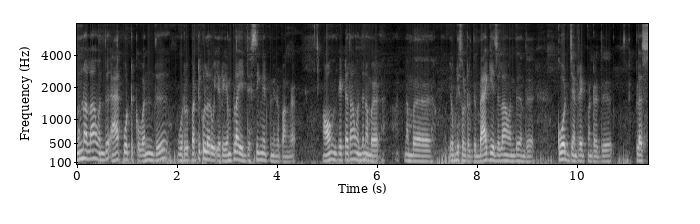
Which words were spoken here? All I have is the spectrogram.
முன்னெல்லாம் வந்து ஏர்போர்ட்டுக்கு வந்து ஒரு பர்டிகுலர் ஒரு எம்ப்ளாயி டெசிக்னேட் பண்ணியிருப்பாங்க அவங்கக்கிட்ட தான் வந்து நம்ம நம்ம எப்படி சொல்கிறது பேக்கேஜ் எல்லாம் வந்து அந்த கோட் ஜென்ரேட் பண்ணுறது ப்ளஸ்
